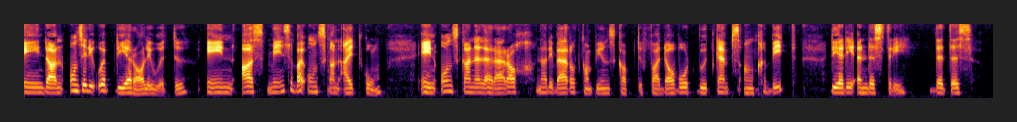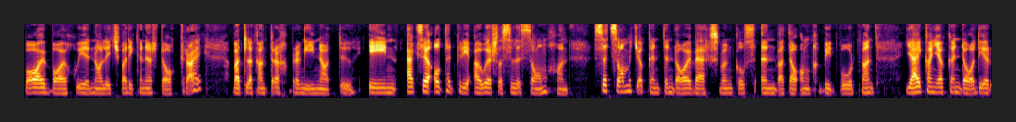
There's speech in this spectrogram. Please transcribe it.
En dan ons het die oop deur Hollywood toe en as mense by ons kan uitkom en ons kan hulle regtig na die wêreldkampioenskap toe vat. Daar word bootcamps aangebied deur die industrie. Dit is baie baie goeie knowledge wat die kinders daar kry wat hulle kan terugbring hiernatoe. En ek sê altyd vir die ouers as hulle saamgaan, sit saam met jou kind in daai werkswinkels in wat daar aangebied word want jy kan jou kind daardeur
